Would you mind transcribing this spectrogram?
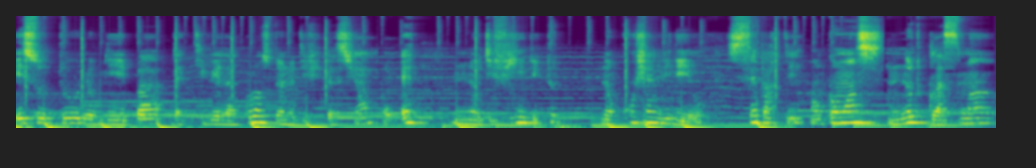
et surtout n'oubliez pas d'activer la cloche de notification pour être notifié de toutes nos prochaines vidéos. C'est parti. On commence notre classement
